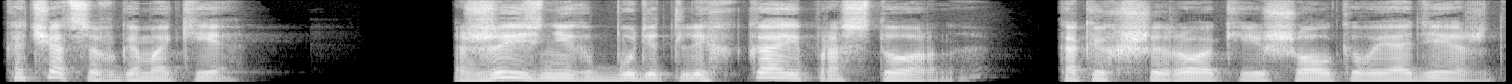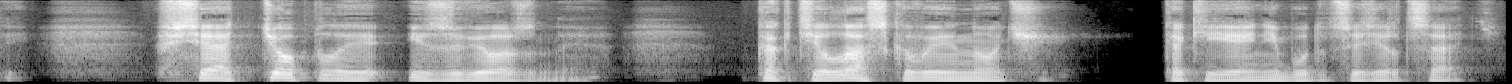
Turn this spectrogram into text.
качаться в гамаке. Жизнь их будет легка и просторна, как их широкие шелковые одежды, вся теплая и звездная, как те ласковые ночи, какие они будут созерцать.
